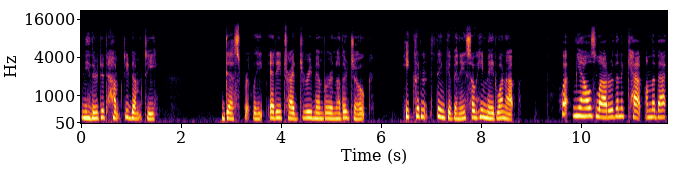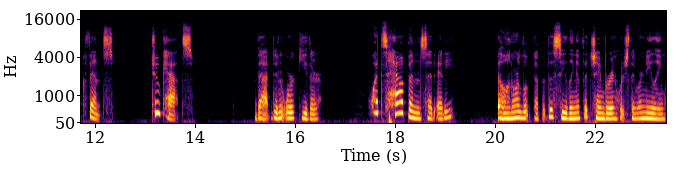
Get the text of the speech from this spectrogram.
Neither did Humpty Dumpty. Desperately, Eddie tried to remember another joke. He couldn't think of any, so he made one up. What meows louder than a cat on the back fence? Two cats. That didn't work either. What's happened? said Eddie. Eleanor looked up at the ceiling of the chamber in which they were kneeling.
